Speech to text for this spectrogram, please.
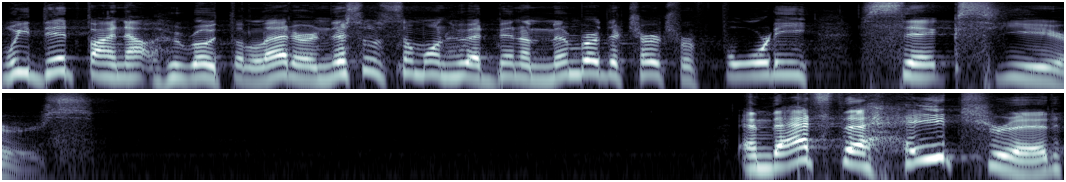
we did find out who wrote the letter. And this was someone who had been a member of the church for 46 years. And that's the hatred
